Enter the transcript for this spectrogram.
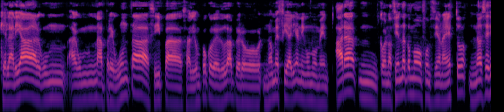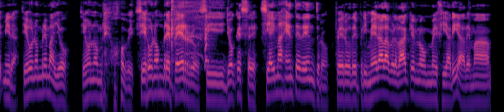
que le haría algún, alguna pregunta así para salir un poco de duda, pero no me fiaría en ningún momento. Ahora, mm, conociendo cómo funciona esto, no sé, mira, si es un hombre mayor, si es un hombre joven, si es un hombre perro, si yo qué sé, si hay más gente dentro, pero de primera la verdad que no me fiaría, además,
